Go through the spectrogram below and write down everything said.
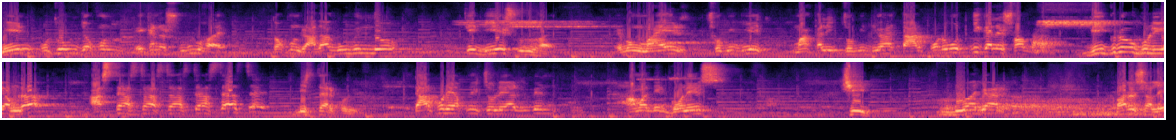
মেন প্রথম যখন এখানে শুরু হয়, তখন রাধা গোবিন্দকে দিয়ে শুরু হয় এবং মায়ের ছবি দিয়ে, মা কালীর ছবি দিয়ে হয়, তার পরবর্তীকালে সব বিগ্রহগুলি আমরা আস্তে আস্তে আস্তে আস্তে আস্তে আস্তে বিস্তার করি। তারপরে আপনি চলে আসবেন আমাদের গণেশ শিব। দু হাজার বারো সালে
